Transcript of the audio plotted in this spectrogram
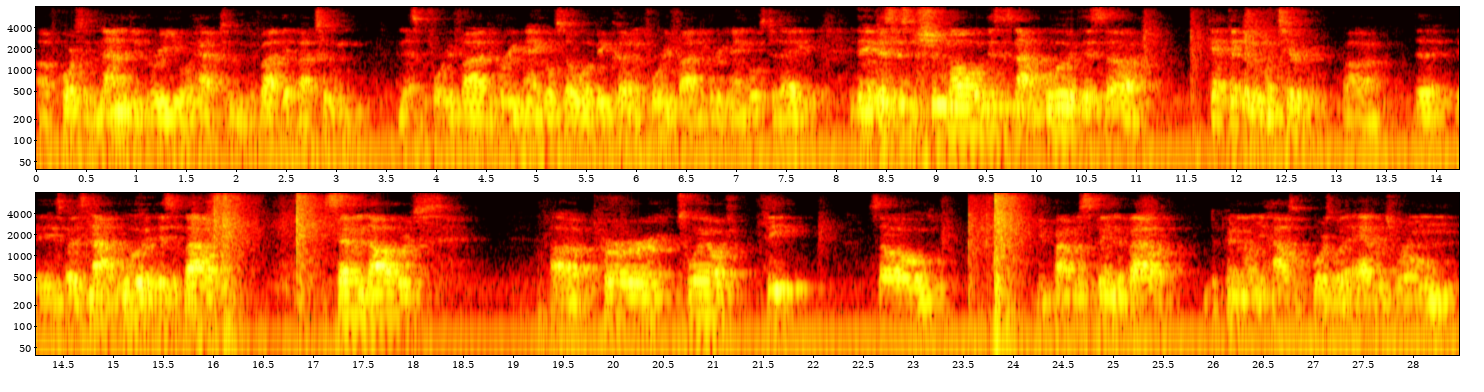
Uh, of course, at 90 degree, you will have to divide that by two, and that's a 45 degree angle. So we'll be cutting 45 degree angles today. And then this is the shoe mold. This is not wood. It's uh, can't think of the material uh, that it is, but it's not wood. It's about seven dollars uh, per 12 feet. So you probably spend about depending on your house, of course, what the average room,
